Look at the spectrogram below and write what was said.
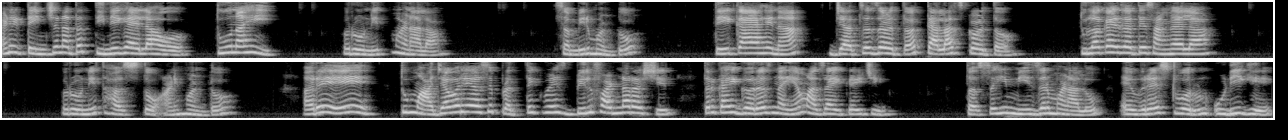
आणि टेन्शन आता तिने घ्यायला हवं तू नाही. रोनित म्हणाला समीर म्हणतो ते काय आहे ना ज्याचं जळतं त्यालाच कळतं. तुला काय जाते सांगायला? रोनित हसतो आणि म्हणतो अरे तू माझ्यावर हे असे प्रत्येक वेळेस बिल फाडणार असशील तर काही गरज नाही आहे माझं ऐकायची. तसंही मी जर म्हणालो एव्हरेस्टवरून उडी घे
